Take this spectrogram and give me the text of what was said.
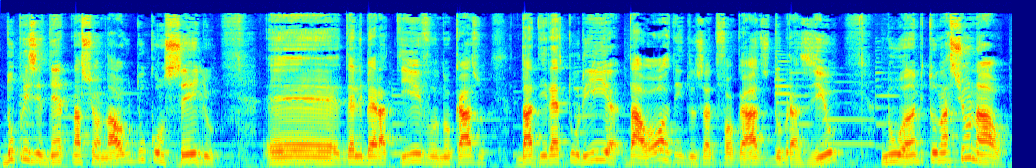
do presidente nacional e do Conselho é, Deliberativo, no caso da diretoria da Ordem dos Advogados do Brasil, no âmbito nacional.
